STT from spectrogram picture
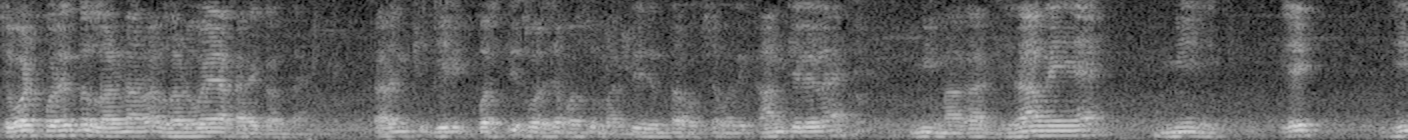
शेवटपर्यंत लढणारा लढवया कार्यकर्ता आहे. कारण की गेली पस्तीस वर्षापासून भारतीय जनता पक्षामध्ये काम केलेलं आहे. मी माघार घेणार नाही आहे मी एक ही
